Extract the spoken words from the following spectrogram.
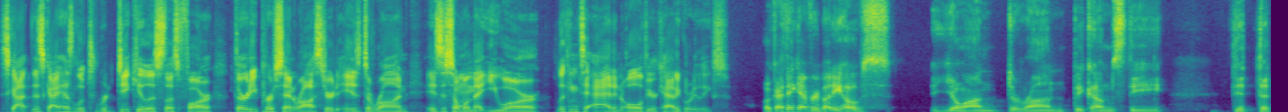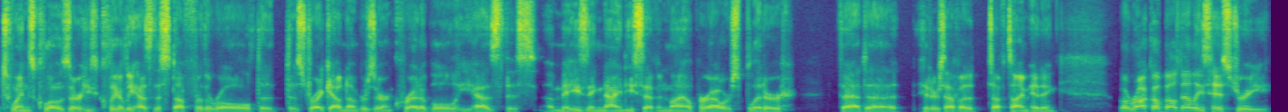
Scott, this guy has looked ridiculous thus far. 30% rostered is Duran. Is this someone that you are looking to add in all of your category leagues? Look, I think everybody hopes Jhoan Duran becomes the the the Twins closer. He clearly has the stuff for the role. The the strikeout numbers are incredible. He has this amazing 97 mile per hour splitter that uh, hitters have a tough time hitting. But Rocco Baldelli's history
